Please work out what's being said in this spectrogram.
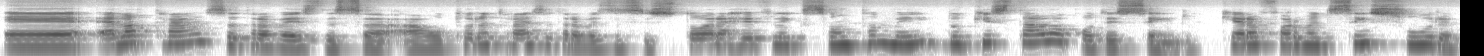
é, ela traz através dessa, a autora traz através dessa história a reflexão também do que estava acontecendo, que era a forma de censura,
